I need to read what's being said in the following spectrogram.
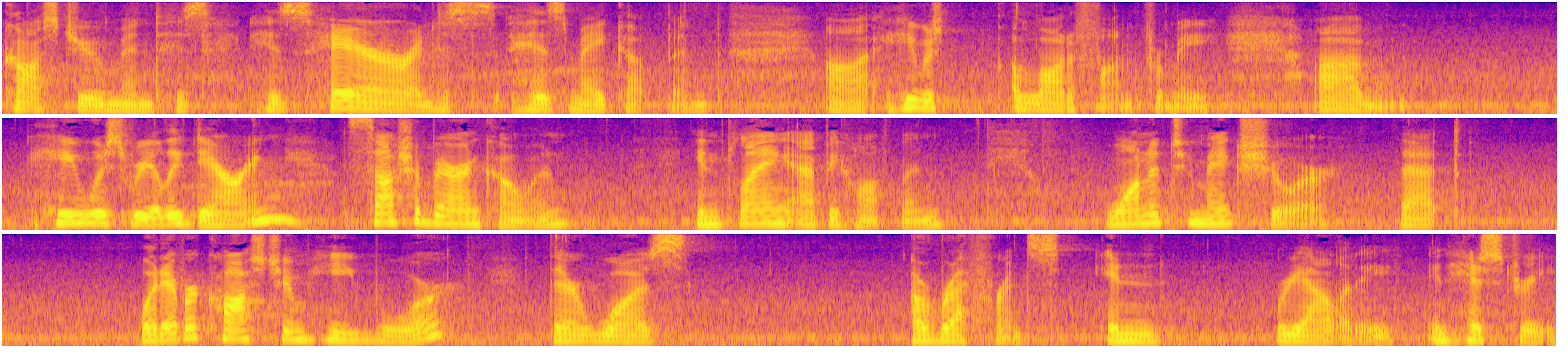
costume and his his hair and his his makeup and uh, he was a lot of fun for me. Um, he was really daring. Sacha Baron Cohen, in playing Abbie Hoffman, wanted to make sure that whatever costume he wore, there was a reference in reality, in history.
